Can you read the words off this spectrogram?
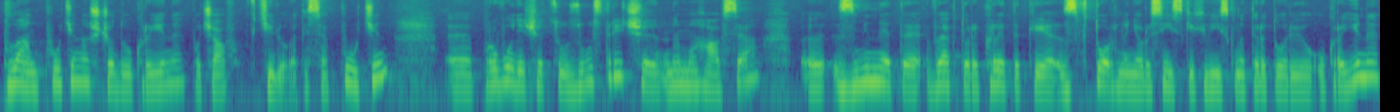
план Путіна щодо України почав втілюватися. Путін, проводячи цю зустріч, намагався е, змінити вектори критики з вторгнення російських військ на територію України,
